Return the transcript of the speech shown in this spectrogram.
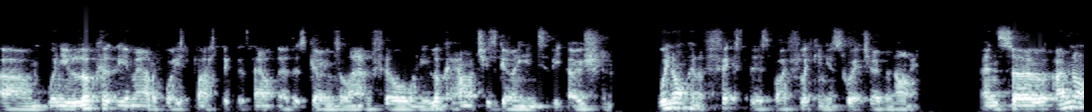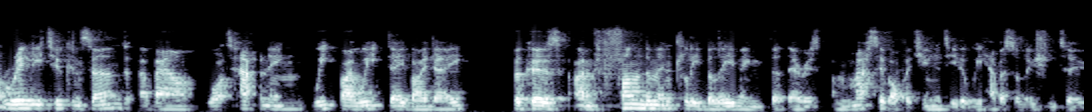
Um, when you look at the amount of waste plastic that's out there that's going to landfill, when you look at how much is going into the ocean, we're not going to fix this by flicking a switch overnight. And so I'm not really too concerned about what's happening week by week, day by day because I'm fundamentally believing that there is a massive opportunity that we have a solution to.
